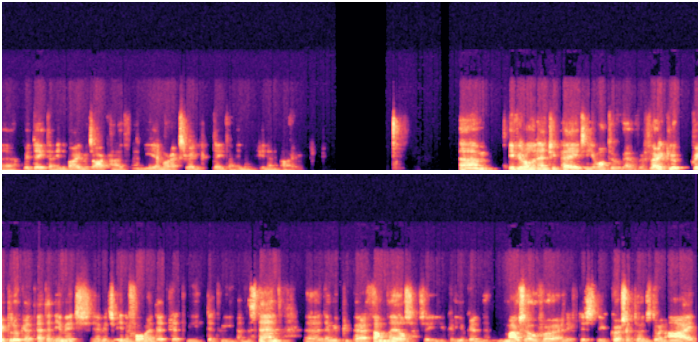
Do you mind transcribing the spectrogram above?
uh, with data in the bioimage archive and EM or X-ray data in, in EMPIAR. Um, if you're on an entry page and you want to have a very quick look at, at an image, it's in a format that, that we that we understand, uh, then we prepare thumbnails. So you can, you can mouse over, and if this the cursor turns to an eye,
